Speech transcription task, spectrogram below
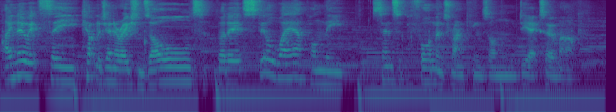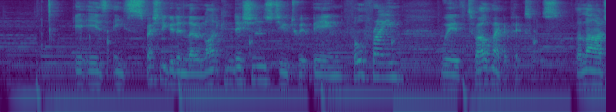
I know it's a couple of generations old, but it's still way up on the sensor performance rankings on DxOMark. It is especially good in low light conditions due to it being full frame with 12 megapixels. The large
